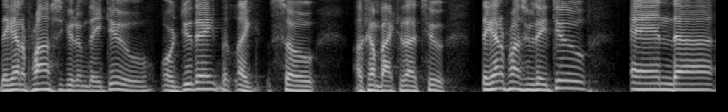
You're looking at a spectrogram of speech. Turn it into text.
They got to prosecute him. They do, or do they? But like, so I'll come back to that too. They got to prosecute. They do, and uh,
